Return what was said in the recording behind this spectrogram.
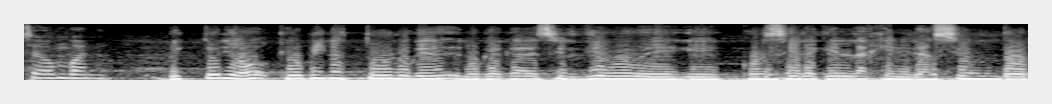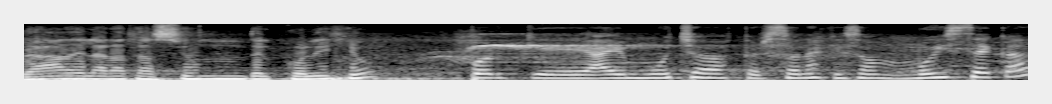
son buenos. Victoria, ¿qué opinas tú de lo que, lo que acaba de decir Diego de que considera que es la generación dorada de la natación del colegio? Porque hay muchas personas que son muy secas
